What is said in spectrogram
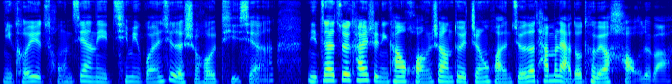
你可以从建立亲密关系的时候体现。你在最开始，你看皇上对甄嬛，觉得他们俩都特别好，对吧？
